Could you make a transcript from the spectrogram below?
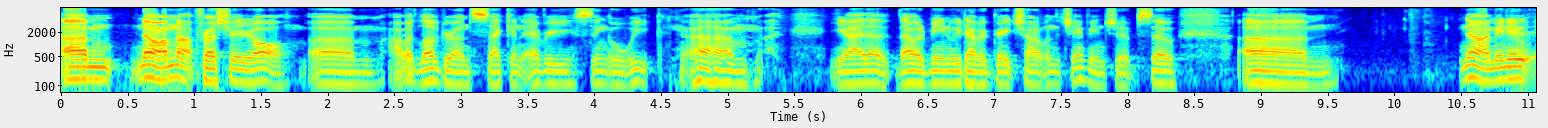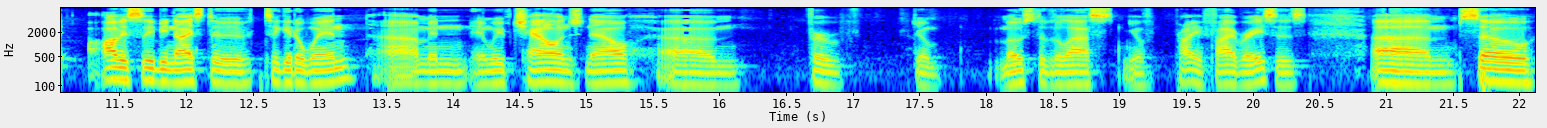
Um, no, I'm not frustrated at all. Um, I would love to run second every single week. Um, yeah, that, that would mean we'd have a great shot at winning the championship. So, um, no, I mean, it obviously it'd be nice to to get a win, um, and and we've challenged now um, for you know most of the last you know probably five races. Um, so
